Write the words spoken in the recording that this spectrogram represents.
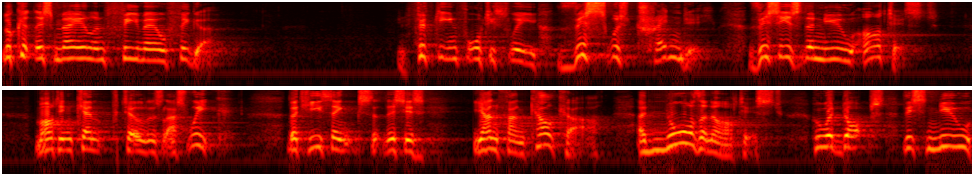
Look at this male and female figure. In 1543, this was trendy. This is the new artist. Martin Kemp told us last week that he thinks that this is Jan van Kalkar, a northern artist who adopts this new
